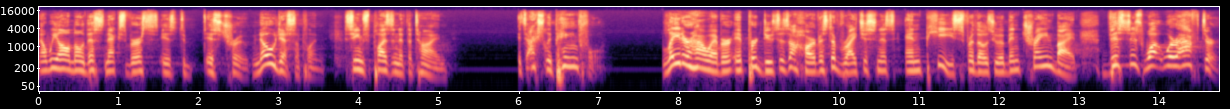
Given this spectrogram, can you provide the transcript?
Now, we all know this next verse is, to, is true. No discipline seems pleasant at the time, it's actually painful. Later, however, it produces a harvest of righteousness and peace for those who have been trained by it. This is what we're after.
